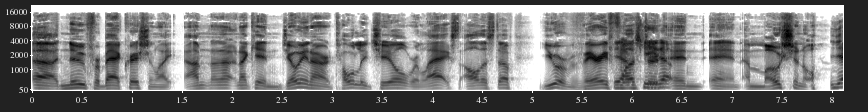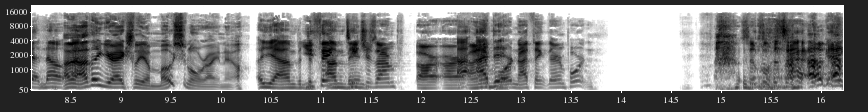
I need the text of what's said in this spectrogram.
uh, new for bad Christian. Like I'm not, not kidding. Joey and I are totally chill, relaxed, all this stuff. You are very Yeah, flustered keyed and and emotional. Yeah, no, I mean, I think you're actually emotional right now. yeah. I'm. You think I'm being- teachers aren't are, are I- I unimportant? I, think they're important. Simple as that. okay?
